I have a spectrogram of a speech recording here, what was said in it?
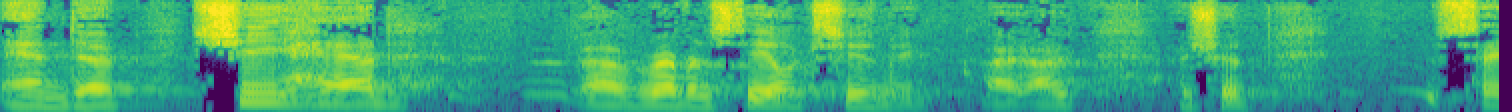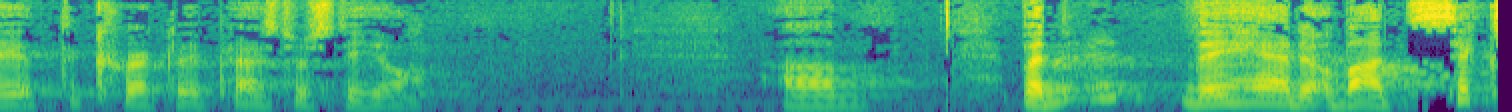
And uh, she had uh, Reverend Steele, excuse me, I, I, I, should say it correctly, Pastor Steele. Um, but they had about six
